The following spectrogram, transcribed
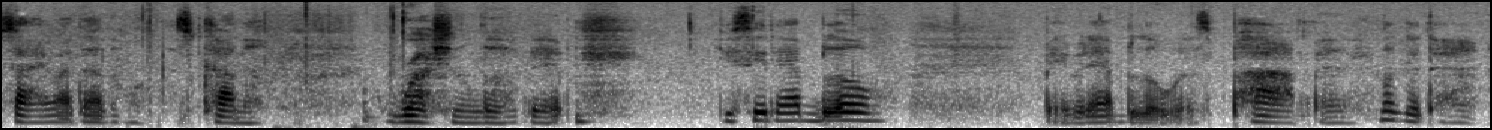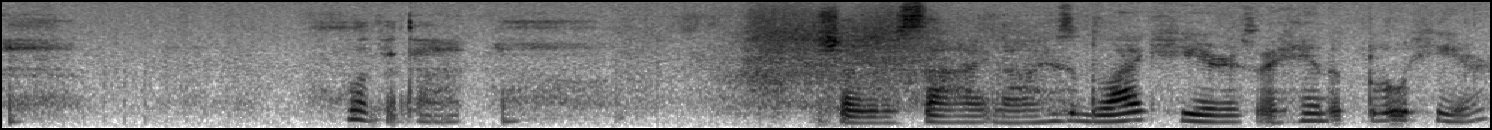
Sorry about the other one. It's kind of rushing a little bit. You see that blue? Baby, that blue is popping. Look at that. Look at that. Show you the side now. His black here is a hint of blue here.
